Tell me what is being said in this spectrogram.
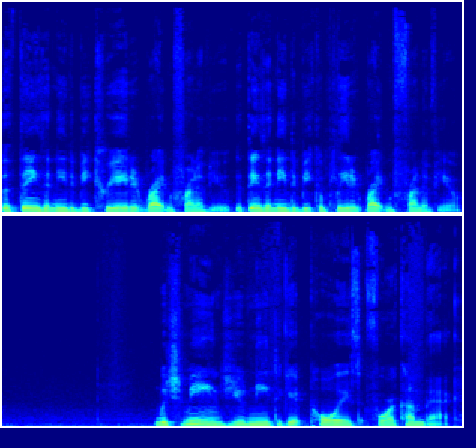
the things that need to be created right in front of you, the things that need to be completed right in front of you, which means you need to get poised for a comeback.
